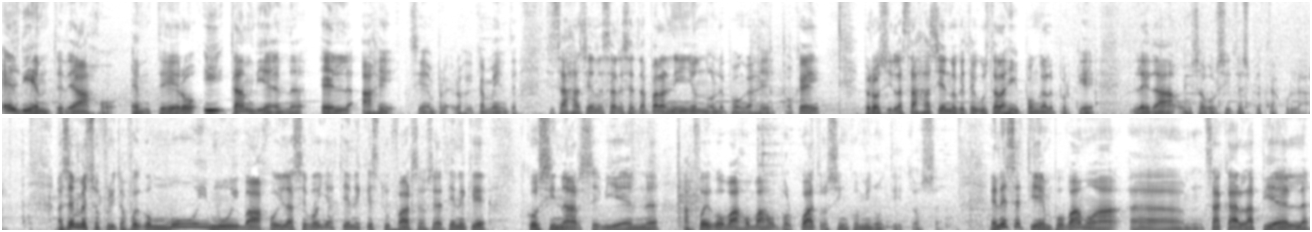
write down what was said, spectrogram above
el diente de ajo entero y también el ají, siempre, lógicamente. Si estás haciendo esa receta para niños, no le pongas ají, ¿ok? Pero si la estás haciendo que te gusta el ají, póngale porque le da un saborcito espectacular. Hacerme sofrito a fuego muy, muy bajo y la cebolla tiene que estufarse, o sea, tiene que cocinarse bien a fuego bajo, bajo por 4 o 5 minutitos. En ese tiempo vamos a sacar la piel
